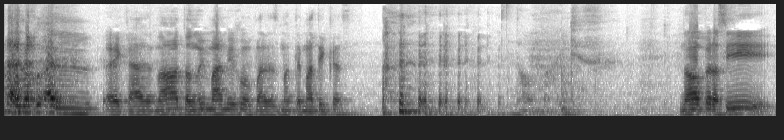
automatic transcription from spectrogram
Al- al- No, estás muy mal, mijo, para las matemáticas. No manches. No, pero sí,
